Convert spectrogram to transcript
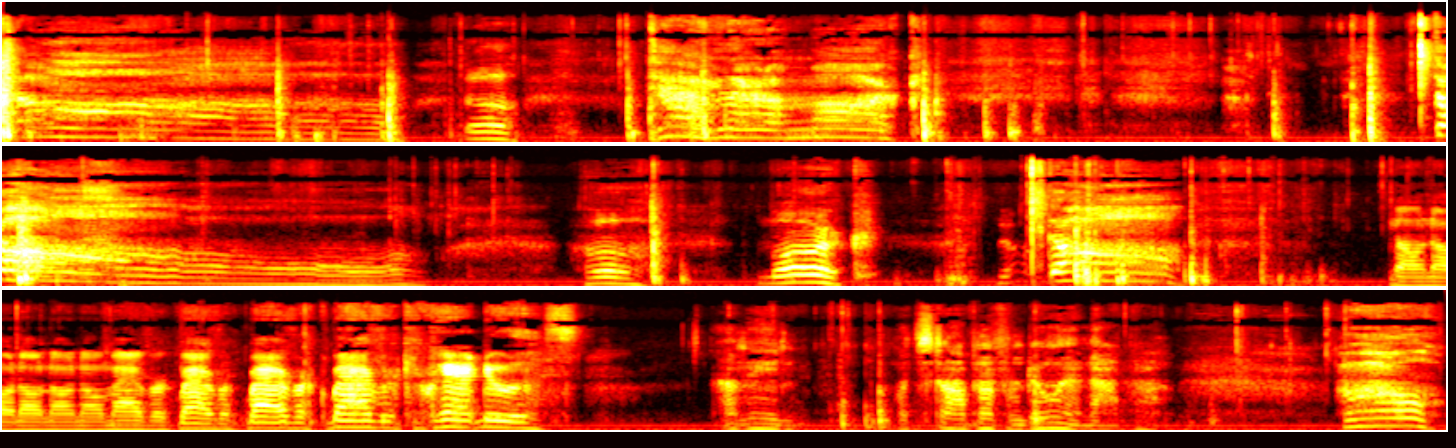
Oh, oh, tag there to Mark. Oh, oh, Mark. Oh. No, no, no, no, no, Maverick, Maverick, Maverick, Maverick, you can't do this. I mean, what's stopping him from doing it now, bro? Oh,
